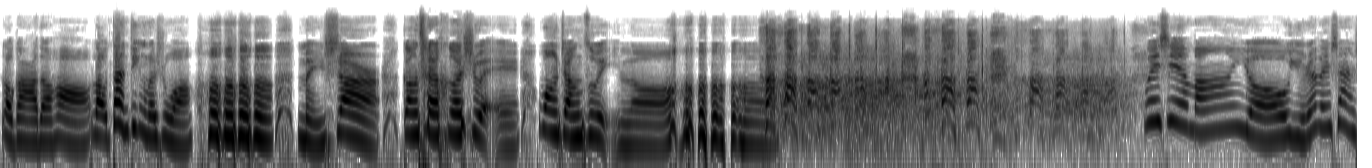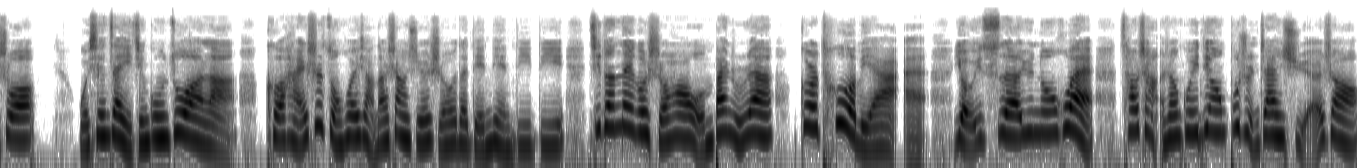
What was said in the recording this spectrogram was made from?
老疙瘩哈，老淡定了，说呵呵呵没事儿，刚才喝水忘张嘴了。微信网友与人为善说：“我现在已经工作了，可还是总会想到上学时候的点点滴滴。记得那个时候，我们班主任。”个儿特别矮，有一次运动会，操场上规定不准站学生，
